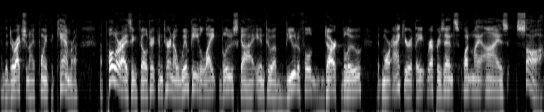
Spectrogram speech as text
and the direction I point the camera, a polarizing filter can turn a wimpy light blue sky into a beautiful dark blue that more accurately represents what my eyes saw.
